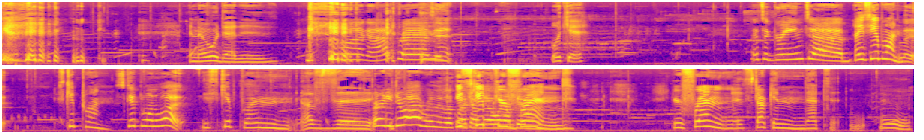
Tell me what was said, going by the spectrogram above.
I know what that is. I got a present. Look at. It's a green tub. I skipped one. Lit. Skipped one. Skipped one what? You skipped one of the. Brady, do I really look You like I know what your I'm doing? friend. Your friend is stuck in that. Ooh.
